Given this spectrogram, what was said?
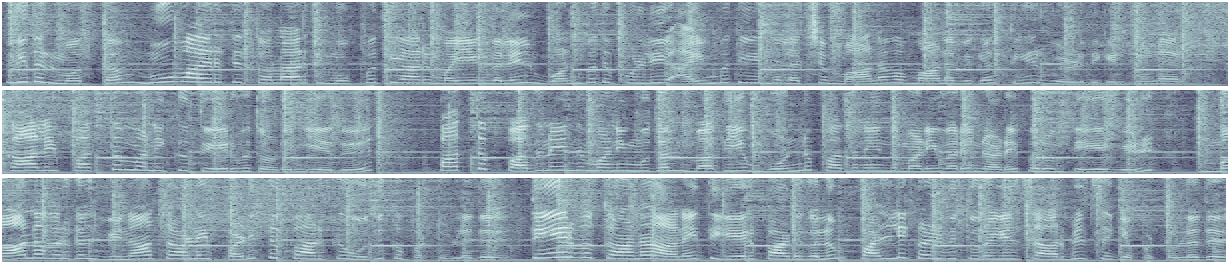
இதில் மொத்தம் மூவாயிரத்தி தொள்ளாயிரத்தி முப்பத்தி ஆறு மையங்களில் ஒன்பது புள்ளி ஐம்பத்தி ஐந்து லட்சம் மாணவ மாணவிகள் தேர்வு எழுதுகின்றனர். காலை பத்து மணிக்கு தேர்வு தொடங்கியது. பத்து பதினைந்து மணி முதல் மதியம் ஒன்னு பதினைந்து மணி வரை நடைபெறும் தேர்வில் மாணவர்கள் வினாத்தாளை படித்து பார்க்க ஒதுக்கப்பட்டுள்ளது. தேர்வுக்கான அனைத்து ஏற்பாடுகளும் பள்ளி கல்வித்துறையில் சார்பில் செய்யப்பட்டுள்ளது.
